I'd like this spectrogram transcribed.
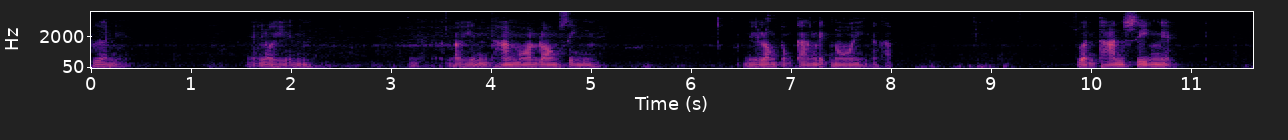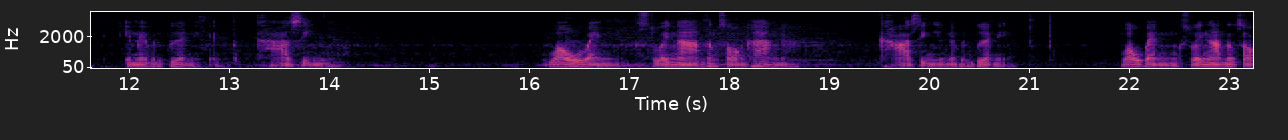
เพื่อนๆนี่เนี่ยเราเห็น เราเห็นฐานหมอนรองสิงห์มีร่องตรงกลางเล็กน้อยนะครับ ส่วนฐานสิงห์เนี่ยเห็นไหมเพื่อนๆนี่ขาสิงห์เว้าแหว่งสวยงามทั้งสองข้างนะ ขาสิงห์เห็นไหมเพื่อนๆนี่เว้าแหว่งสวยงามทั้งสอง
